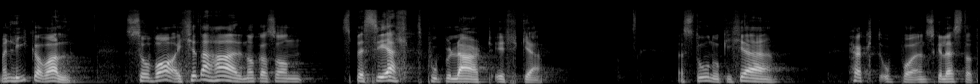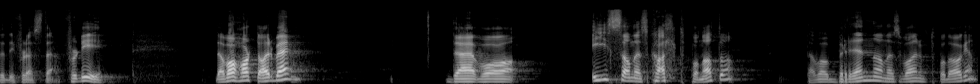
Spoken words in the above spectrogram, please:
Men likevel så var ikke dette noe sånn spesielt populært yrke. Det sto nok ikke høyt opp på ønskelista til de fleste. Fordi det var hardt arbeid. Det var isende kaldt på natta. Det var brennende varmt på dagen.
